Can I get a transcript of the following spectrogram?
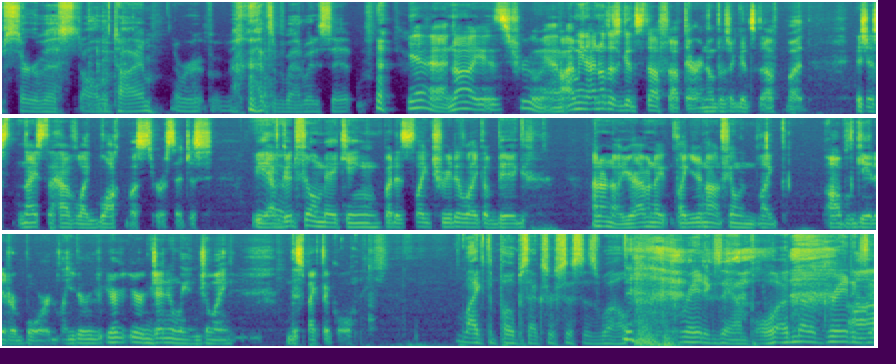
serviced all the time or that's a bad way to say it Yeah, no, it's true, man. I mean, I know there's good stuff out there. I know there's are good stuff, but it's just nice to have like blockbusters that just you have good filmmaking, but it's like treated like a big. I don't know. You're having a, like you're not feeling like obligated or bored. Like you're you're you're genuinely enjoying the spectacle. like the Pope's Exorcist as well. great example. Another great Uh, example.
